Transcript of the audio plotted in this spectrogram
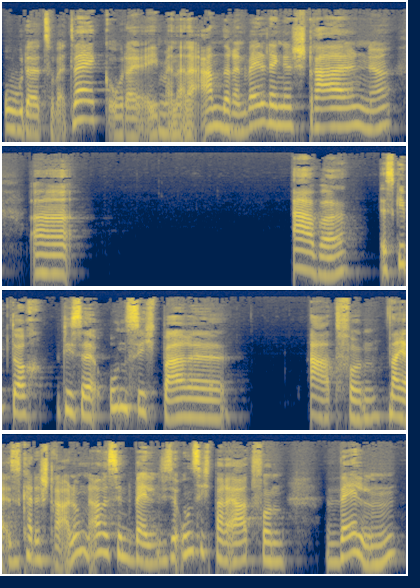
Oder zu weit weg oder eben in einer anderen Wellenlänge strahlen, ja. Äh, aber es gibt auch diese unsichtbare Art von, naja, es ist keine Strahlung, aber es sind Wellen, diese unsichtbare Art von Wellen,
